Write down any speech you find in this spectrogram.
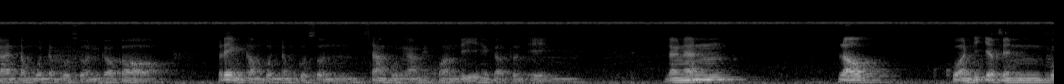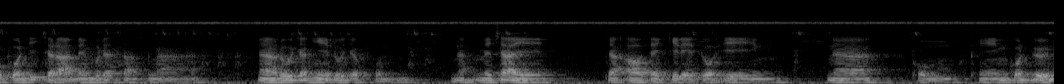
การทำบุญทำกุศลเขาก็ เร่งทำบุญทำกุศล สร้างคุณงามให้ความดีให้กับตนเอง ดังนั้นเราควรที่จะเป็นบุคคลที่ฉลาดในพุทธศาสนานะรู้จักเหตุรู้จักผลนะไม่ใช่จะเอาแต่กิเลสตัวเองนะข่มเหงคนอื่น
